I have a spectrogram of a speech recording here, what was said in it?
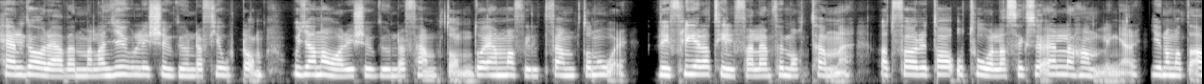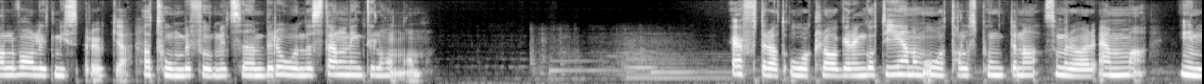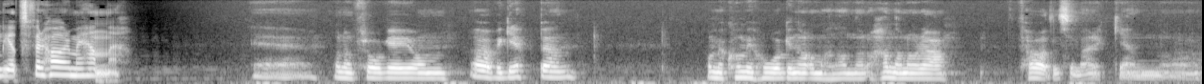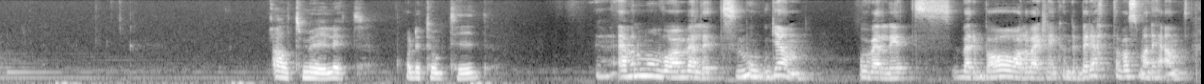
Helga har även mellan juli 2014 och januari 2015, då Emma fyllt 15 år, vid flera tillfällen förmått henne att företa och tåla sexuella handlingar genom att allvarligt missbruka att hon befunnit sig i en beroendeställning till honom. Efter att åklagaren gått igenom åtalspunkterna som rör Emma inleds förhör med henne. Eh, och de frågar ju om övergreppen. Om jag kommer ihåg om han har, han har några födelsemärken. Och allt möjligt. Och det tog tid. Även om hon var en väldigt mogen och väldigt verbal och verkligen kunde berätta vad som hade hänt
